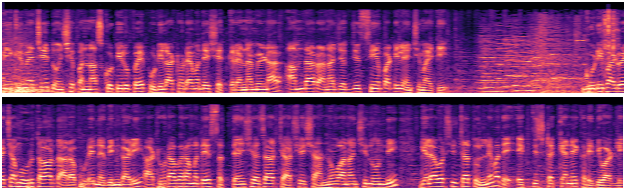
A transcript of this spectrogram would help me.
पीक विम्याचे दोनशे पन्नास कोटी रुपये पुढील आठवड्यामध्ये शेतकऱ्यांना मिळणार. आमदार राणा जगजितसिंह पाटील यांची माहिती. गुढीपाडव्याच्या मुहूर्तावर दारापुढे नवीन गाडी आठवडाभरामध्ये सत्याऐंशी हजार चारशे शहाण्णव वाहनांची नोंदणी गेल्या वर्षीच्या तुलनेमध्ये एकतीस टक्क्याने खरेदी वाढली.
